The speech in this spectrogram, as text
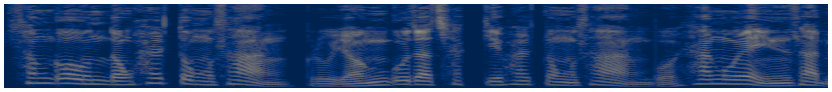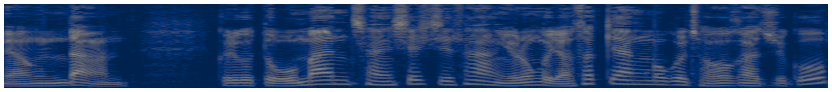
선거운동 활동 사항, 그리고 연구자 찾기 활동 사항, 뭐 향후의 인사 명단, 그리고 또 오만찬 실시 사항 이런 거 여섯 개 항목을 적어가지고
